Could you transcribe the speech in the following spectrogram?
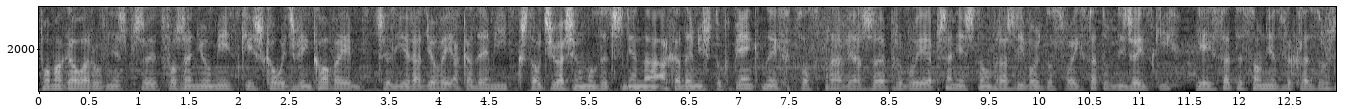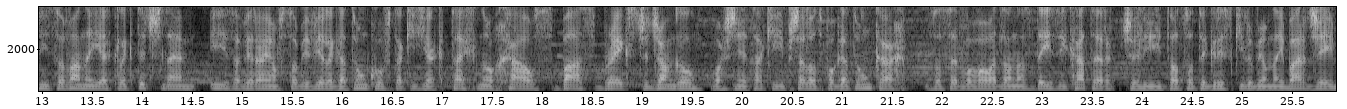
Pomagała również przy tworzeniu miejskiej szkoły dźwiękowej, czyli radiowej akademii. Kształciła się muzycznie na Akademii Sztuk Pięknych, co sprawia, że próbuje przenieść tą wrażliwość do swoich setów DJ-skich. Jej sety są niezwykle zróżnicowane i eklektyczne i zawierają w sobie wiele gatunków, takich jak techno, house, bass, breaks czy jungle. Właśnie taki przelot po gatunkach zaserwowała dla nas Daisy Cutter, czyli to, co tygryski lubią najbardziej.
